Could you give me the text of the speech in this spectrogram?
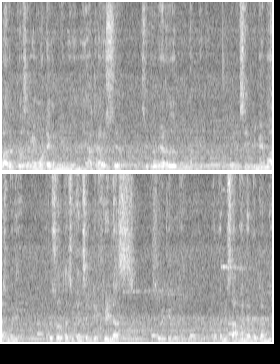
भारतपूरसारख्या मोठ्या कंपनीमध्ये मी अकरा वर्ष सिक्युरिटी ॲडवायझर म्हणून काम केलं. रिसेंटली मी मार्चमध्ये तर स्वतःची कन्सल्टी फ्रीलान्स सुरू केलेली आहे. आता मी सामान्य लोकांना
